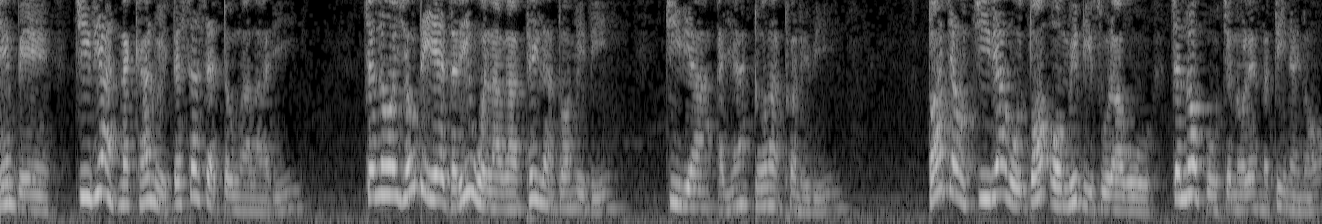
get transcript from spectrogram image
ရင်ပင်ကြည်ပြနှက်ခမ်းတွေတဆက်ဆက်တုံလာလာ၏။ကျွန်တော်ရုတ်တရက်သတိဝင်လာကထိတ်လန့်သွားမိသည်။ကြည်ပြအရန်ဒေါသထွက်နေပြီ။ဘာကြောင့်ကြည်ပြကိုသွားអော်မိသည်ဆိုတာကိုကျွန်တော်ကိုကျွန်တော်လည်းမသိနိုင်တော့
